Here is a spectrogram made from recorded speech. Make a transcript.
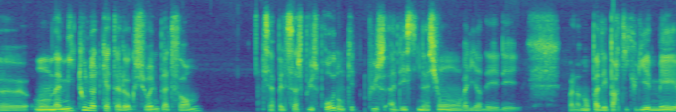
Euh, on a mis tout notre catalogue sur une plateforme qui s'appelle Sage Plus Pro, donc qui est plus à destination, on va dire des, non pas des particuliers, mais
